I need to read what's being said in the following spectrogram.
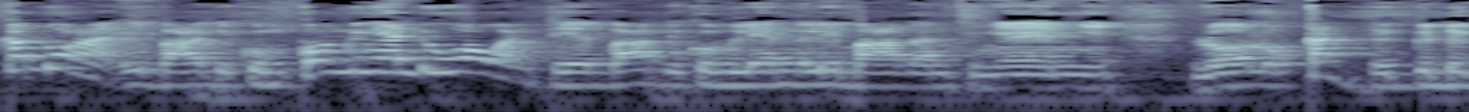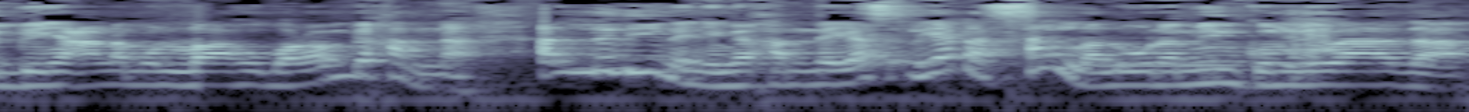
ka du'a ibadikum comme ni ngeen di woowantee ba'dikum lenn li ba'dan ci ñeneen ñi loolu kat dëgg-dëgg ya'lamullahu borom bi xam na alladina ñi nga xam ne yas yatasallaluuna minkum liwaada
